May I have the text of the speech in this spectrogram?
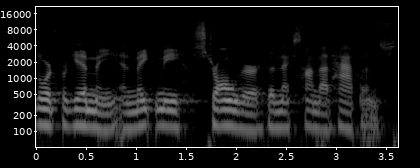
Lord, forgive me and make me stronger the next time that happens.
